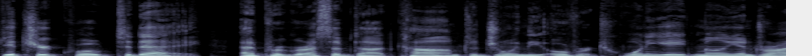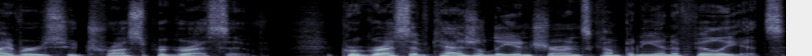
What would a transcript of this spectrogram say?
Get your quote today at progressive.com to join the over 28 million drivers who trust Progressive. Progressive Casualty Insurance Company and Affiliates.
